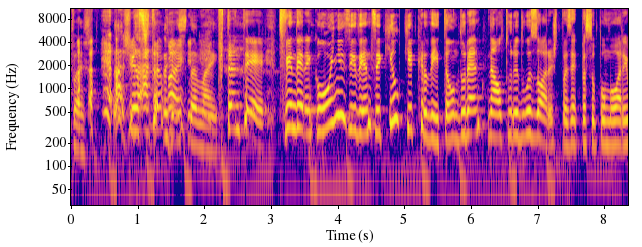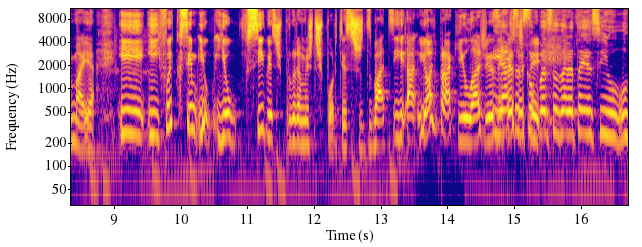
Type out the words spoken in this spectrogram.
Pois. Às vezes também. vezes também. Portanto, é defenderem com unhas e dentes aquilo que acreditam durante, na altura, duas horas. Depois é que passou para uma hora e meia. E, e foi que sempre. E eu, eu sigo esses programas de desporto, esses debates, e, ah, e olho para aquilo às vezes e, E achas penso que assim. o passadeira tem assim um.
